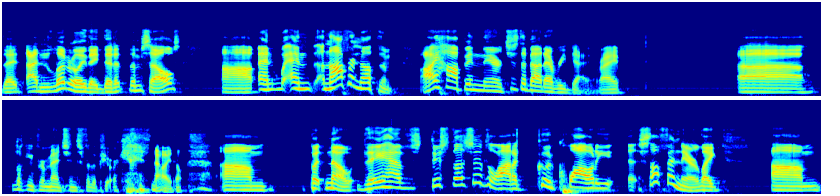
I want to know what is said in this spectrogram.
they and literally they did it themselves. Uh, and and not for nothing. I hop in there just about every day, right? Uh, looking for mentions for the pure. Case. No, I don't. Um, but no, they have. There's there's a lot of good quality uh, stuff in there. Like, um,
